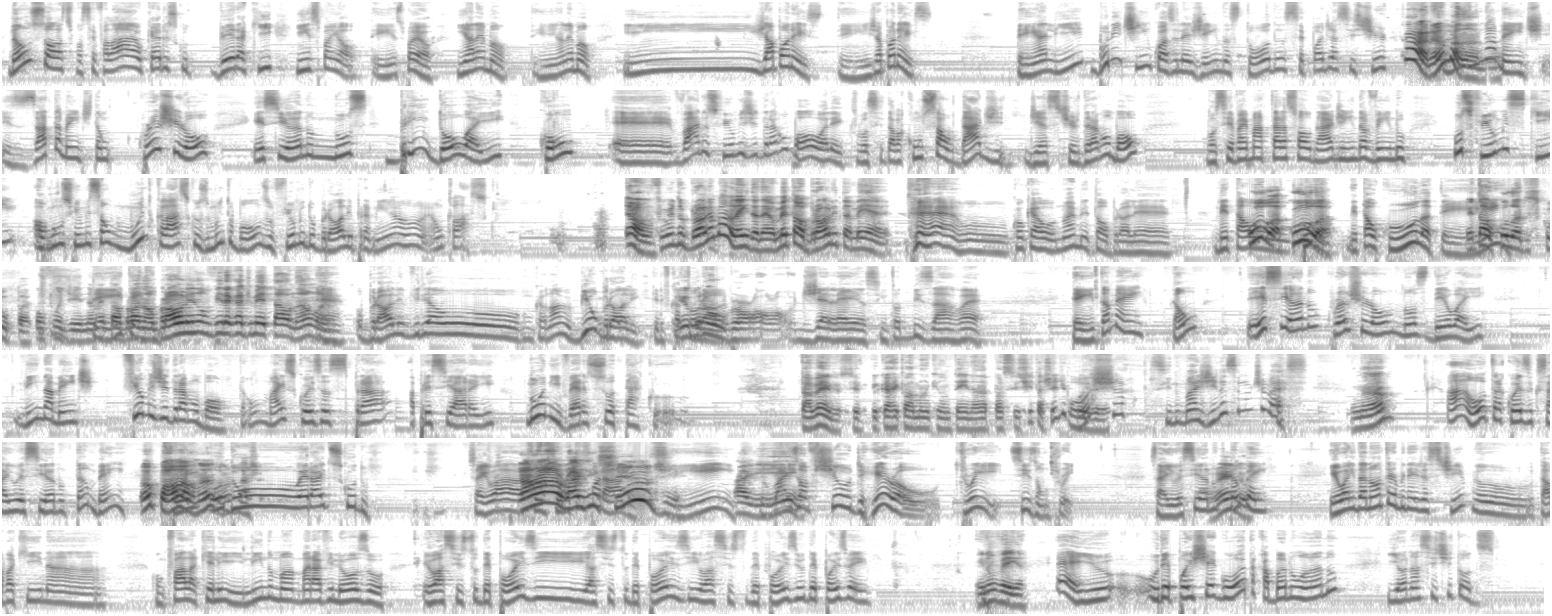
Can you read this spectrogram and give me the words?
não só se você falar, ah, eu quero ver aqui em espanhol, tem em espanhol. Em alemão, tem em alemão. em japonês. Tem em japonês. Tem ali bonitinho com as legendas todas. Você pode assistir Caramba, lindamente. Exatamente. Então, Crunchyroll esse ano nos brindou aí com é, vários filmes de Dragon Ball. Olha aí, você tava com saudade de assistir Dragon Ball. Você vai matar a saudade ainda vendo os filmes, que alguns filmes são muito clássicos, muito bons. O filme do Broly, pra mim, é um, é um clássico. É, o filme do Broly é uma lenda, né? O Metal Broly também é. É, o. Qual que é o. Não é Metal Broly, é. Metal. Cula, Cula. Metal Cula tem. Metal Cula, desculpa, confundi. Não é Metal Broly, tem. não. Broly não vira de metal, não, mano. É, o Broly vira o. Como que é o nome? O Bill Broly. Que ele fica Bill todo de geleia, assim, todo bizarro, é. Tem também. Então, esse ano, Crunchyroll nos deu aí, lindamente, filmes de Dragon Ball. Então, mais coisas pra apreciar aí no universo otaku. Tá vendo? Você fica reclamando que não tem nada pra assistir, tá cheio de coisa. aí. Poxa, se não imagina se não tivesse. Não? Ah, outra coisa que saiu esse ano também Opa, foi né? o do Herói do Escudo. Saiu a Ah, Rising. Shield! Sim, Aí. The Rise of Shield Hero 3, Season 3. Saiu esse ano vendo? também. Eu ainda não terminei de assistir, eu tava aqui na... Como que fala? Aquele lindo, ma- maravilhoso... Eu assisto depois e assisto depois e eu assisto depois e o depois veio. E não veio. É, e o, o depois chegou, tá acabando o ano, e eu não assisti todos.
